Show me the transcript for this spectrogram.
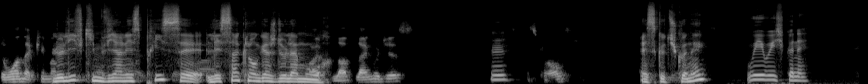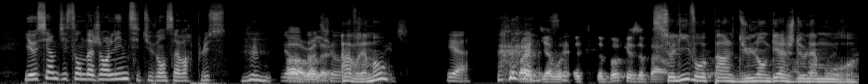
Le livre qui me vient à l'esprit, c'est Les cinq langages de l'amour. Hmm. Est-ce que tu connais? Oui, oui, je connais. Il y a aussi un petit sondage en ligne si tu veux en savoir plus. ah, ah vraiment? Ce livre parle du langage de l'amour.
